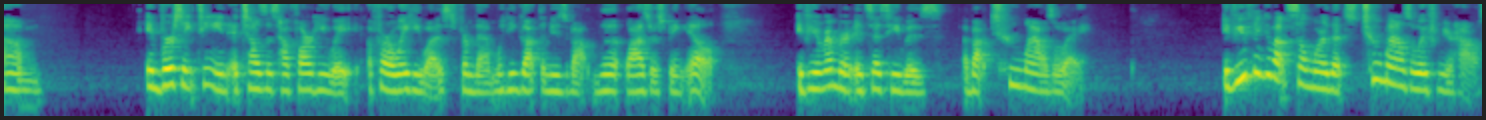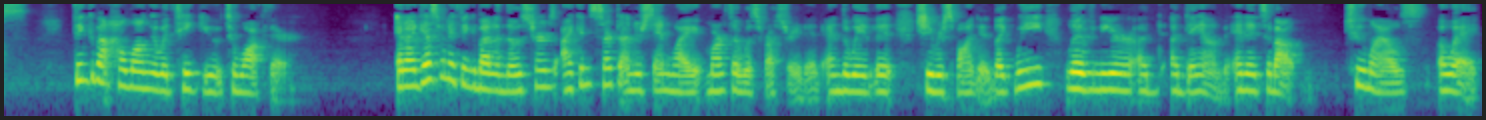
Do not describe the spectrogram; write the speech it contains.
Um, in verse 18, it tells us how far he way, far away he was from them when he got the news about Lazarus being ill. If you remember, it says he was about two miles away. If you think about somewhere that's two miles away from your house, think about how long it would take you to walk there. And I guess when I think about it in those terms, I can start to understand why Martha was frustrated and the way that she responded. Like, we live near a, a dam, and it's about two miles away.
